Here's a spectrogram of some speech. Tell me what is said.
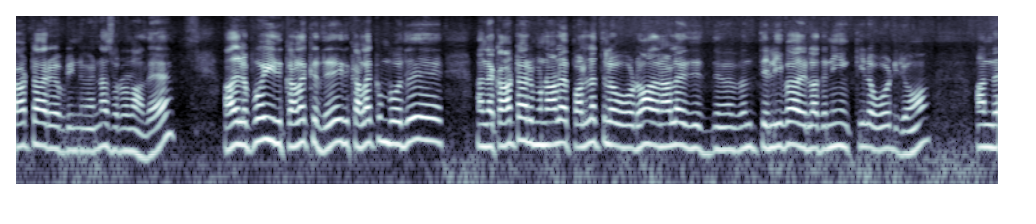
காட்டாறு அப்படின்னு வேணால் சொல்லலாம் அதை. அதில் போய் இது கலக்குது. இது கலக்கும்போது அந்த காட்டாறு முன்னால் பள்ளத்தில் ஓடும். அதனால் இது வந்து தெளிவாக எல்லா தண்ணியும் கீழே ஓடிடும். அந்த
